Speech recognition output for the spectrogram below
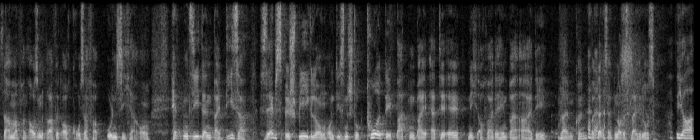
sagen wir von außen betrachtet, auch großer Verunsicherung. Hätten Sie denn bei dieser Selbstbespiegelung und diesen Strukturdebatten bei RTL nicht auch weiterhin bei ARD bleiben können? Weil da ist ja genau das Gleiche los. Ja,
